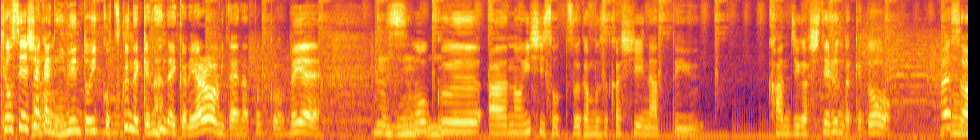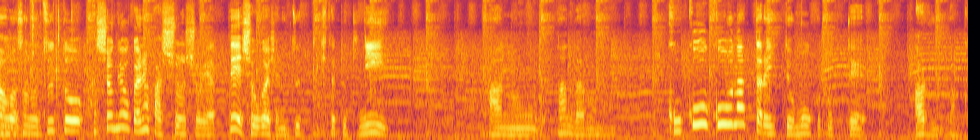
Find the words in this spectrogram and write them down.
共生社会のイベントを1個作んなきゃなんないからやろうみたいなところですごくあの意思疎通が難しいなっていう感じがしてるんだけど林さんはそのずっとファッション業界のファッションショーやって障害者に移ってきた時にあのなんだろうな。ここをこうなったらいいって思うことってある？なんか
